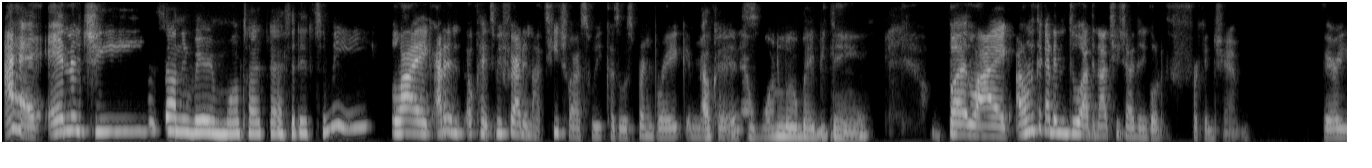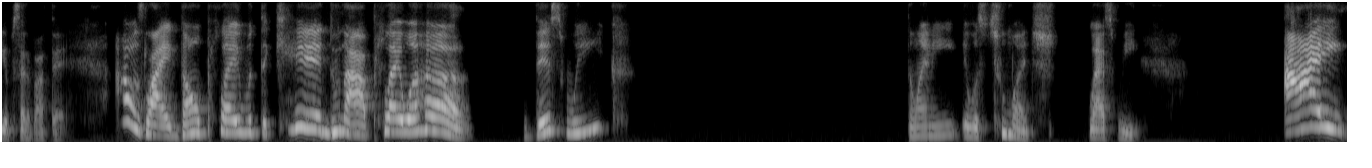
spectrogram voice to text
I had energy. It sounded very multifaceted to me. Like I didn't. Okay, to be fair, I did not teach last week because it was spring break and okay, that one little baby thing. But like, I don't think I didn't do. I did not teach. I didn't go to the freaking gym. Very upset about that. I was like, don't play with the kid. Do not play with her. This week Delaney, it was too much last week. I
